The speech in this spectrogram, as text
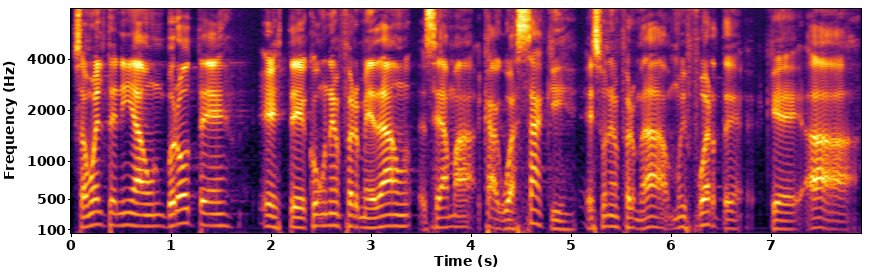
Samuel tenía un brote este, con una enfermedad, se llama Kawasaki. Es una enfermedad muy fuerte que ha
